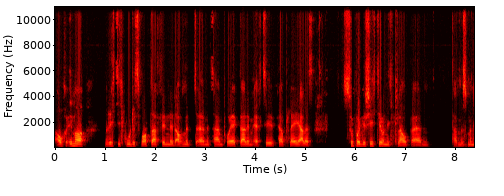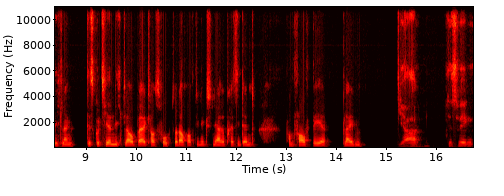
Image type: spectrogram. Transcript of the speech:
auch immer ein richtig gutes Wort da findet, auch mit, äh, mit seinem Projekt da, dem FC Fair Play, alles super Geschichte und ich glaube, ähm, da müssen wir nicht lang diskutieren. Ich glaube, äh, Klaus Vogt wird auch auf die nächsten Jahre Präsident vom VfB bleiben. Ja, deswegen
